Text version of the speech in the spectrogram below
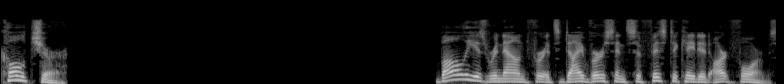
Culture Bali is renowned for its diverse and sophisticated art forms,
